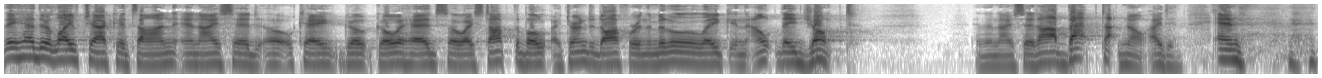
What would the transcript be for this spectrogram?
they had their life jackets on, and I said, oh, okay, go, go ahead. So I stopped the boat, I turned it off, we're in the middle of the lake, and out they jumped. And then I said, ah, baptize. No, I didn't. And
